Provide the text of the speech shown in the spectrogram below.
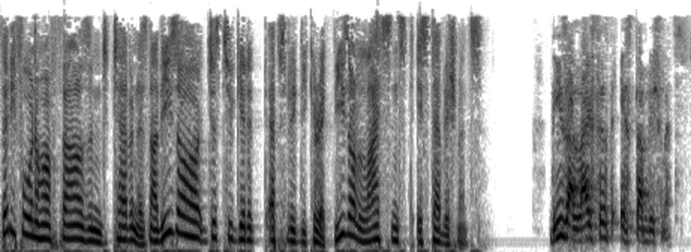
34,500 taverners. Now these are, just to get it absolutely correct, these are licensed establishments. These are licensed establishments.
